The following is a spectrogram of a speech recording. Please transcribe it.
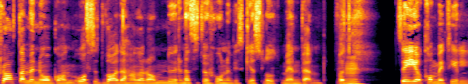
prata med någon, oavsett vad det handlar om. Nu i den här situationen vi ska göra slut med en vän. För att, Mm. så jag kommer till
